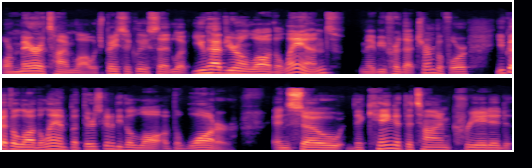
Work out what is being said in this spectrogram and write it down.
or maritime law, which basically said, look, you have your own law of the land. Maybe you've heard that term before. You've got the law of the land, but there's going to be the law of the water. And so the king at the time created,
